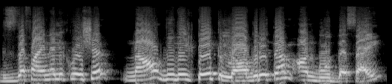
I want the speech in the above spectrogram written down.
This is the final equation. Now we will take logarithm on both the side.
